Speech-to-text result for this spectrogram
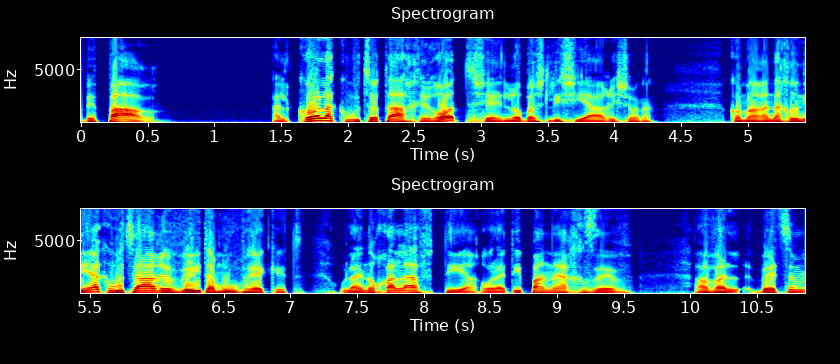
בפער על כל הקבוצות האחרות שהן לא בשלישייה הראשונה. כלומר, אנחנו נהיה הקבוצה הרביעית המובהקת. אולי נוכל להפתיע, אולי טיפה נאכזב, אבל בעצם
